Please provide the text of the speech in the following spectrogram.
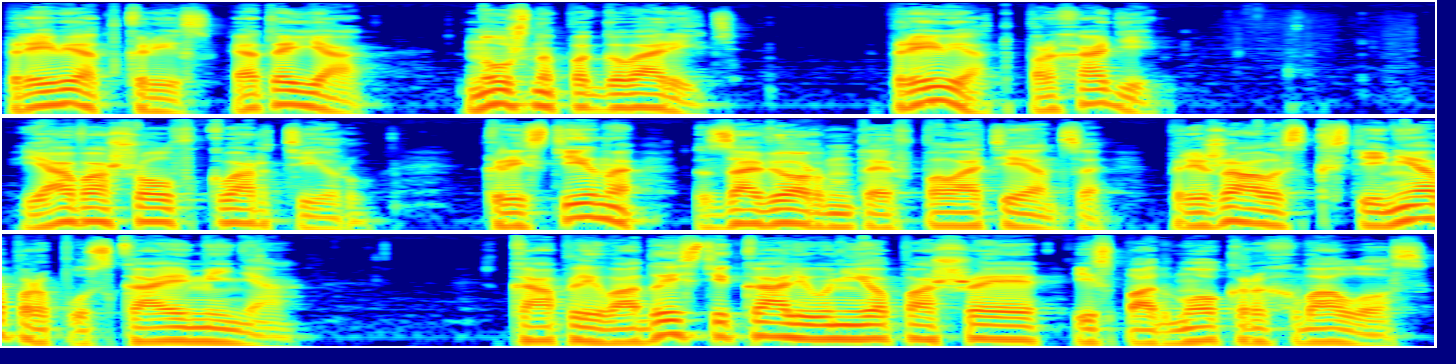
«Привет, Крис, это я. Нужно поговорить». «Привет, проходи». Я вошел в квартиру. Кристина, завернутая в полотенце, прижалась к стене, пропуская меня. Капли воды стекали у нее по шее из-под мокрых волос.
